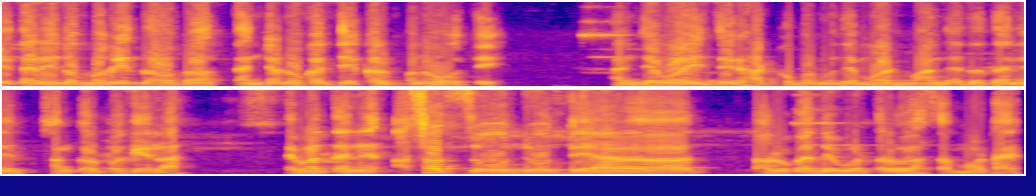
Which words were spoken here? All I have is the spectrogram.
ते त्यांनी तो बघितला होता त्यांच्या डोक्यात ती कल्पना होती. आणि जेव्हा इथे घाटकोपरमध्ये मठ बांधायचा त्याने संकल्प केला. तेव्हा त्याने असाच जो जो त्या तालुका देवगड तालुका असा मठ आहे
